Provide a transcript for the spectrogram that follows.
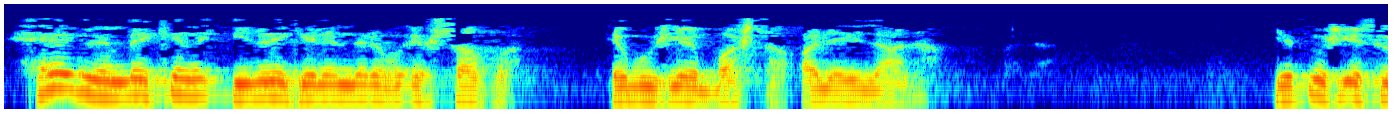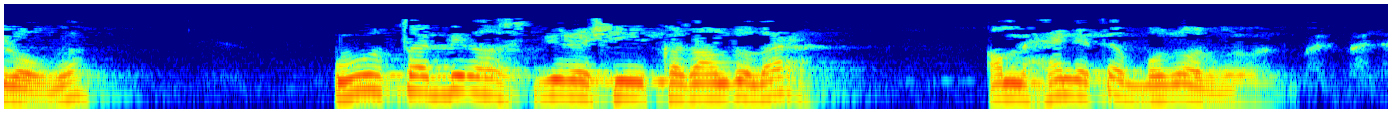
her gün Mekke'nin ileri gelenleri bu eşrafı. Ebu Cehil başta aleyhilâne. 70 esir oldu. Uhud'da biraz bir şey kazandılar. Ama Hendek'te bozulmadı böyle.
